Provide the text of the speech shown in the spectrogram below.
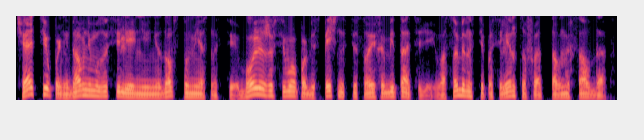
Частью по недавнему заселению и неудобству местности, более же всего по беспечности своих обитателей, в особенности поселенцев и отставных солдат.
